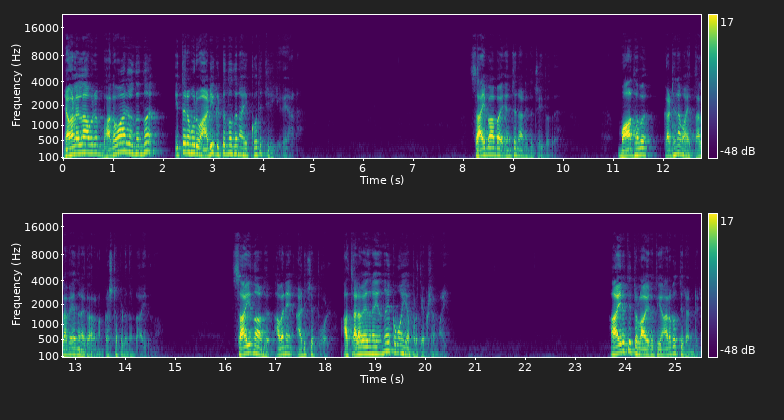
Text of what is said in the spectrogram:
ഞങ്ങളെല്ലാവരും ഭഗവാനിൽ നിന്ന് ഇത്തരമൊരു അടി കിട്ടുന്നതിനായി കൊതിച്ചിരിക്കുകയാണ്. സായിബാബ എന്തിനാണ് ഇത് ചെയ്തത്? മാധവ് കഠിനമായ തലവേദന കാരണം കഷ്ടപ്പെടുന്നുണ്ടായിരുന്നു. സായിനാഥ് അവനെ അടിച്ചപ്പോൾ ആ തലവേദന എന്നേക്കുമായി അപ്രത്യക്ഷമായി ആയിരത്തി തൊള്ളായിരത്തി അറുപത്തിരണ്ടിൽ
